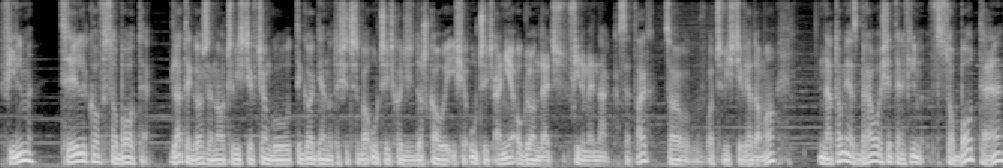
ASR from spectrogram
film tylko w sobotę. Dlatego, że no oczywiście w ciągu tygodnia no to się trzeba uczyć, chodzić do szkoły i się uczyć, a nie oglądać filmy na kasetach, co oczywiście wiadomo. Natomiast brało się ten film w sobotę,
